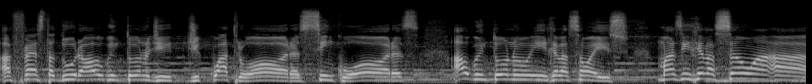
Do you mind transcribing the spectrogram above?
a festa dura algo em torno torno de, de quatro horas, cinco horas, algo em torno em relação a isso. Mas em relação à a,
